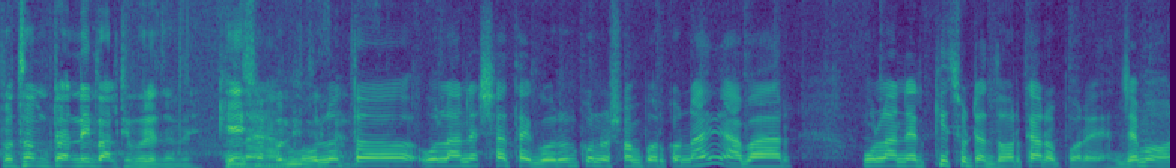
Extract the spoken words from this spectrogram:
প্রথম টানেই বালতি ভরে যাবে। মূলত উলানের সাথে গরুর কোনো সম্পর্ক নাই আবার উলানের কিছুটা দরকারও পড়ে। যেমন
